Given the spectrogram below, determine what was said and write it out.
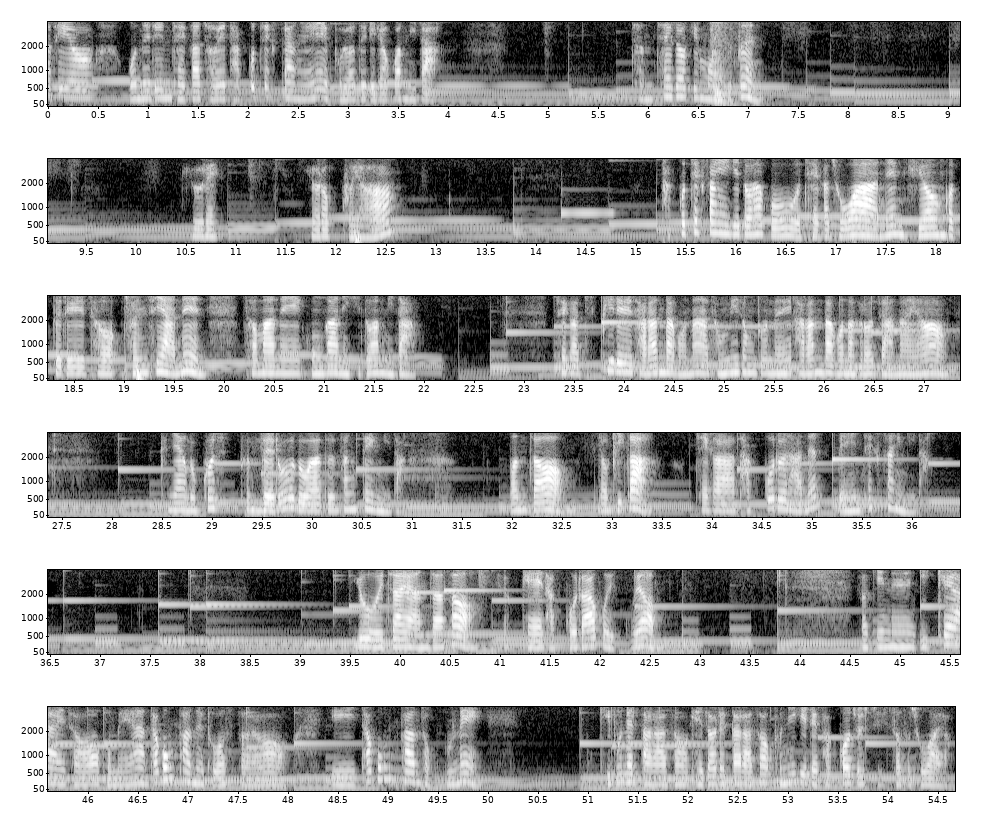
안녕하세요. 오늘은 제가 저의 다꾸 책상을 보여드리려고 합니다. 전체적인 모습은 요래, 요렇고요. 다꾸 책상이기도 하고 제가 좋아하는 귀여운 것들을 저- 전시하는 저만의 공간이기도 합니다. 제가 DP를 잘한다거나 정리정돈을 잘한다거나 그러지 않아요. 그냥 놓고 싶은 대로 놓아둔 상태입니다. 먼저 여기가 제가 다꾸를 하는 메인 책상입니다. 이 의자에 앉아서 이렇게 다꾸를 하고 있고요. 여기는 이케아에서 구매한 타공판을 두었어요. 이 타공판 덕분에 기분에 따라서 계절에 따라서 분위기를 바꿔줄 수 있어서 좋아요.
